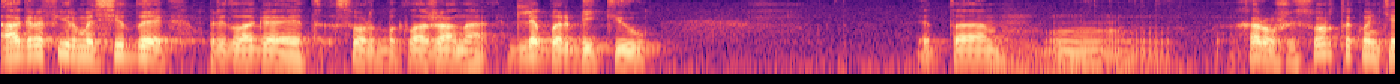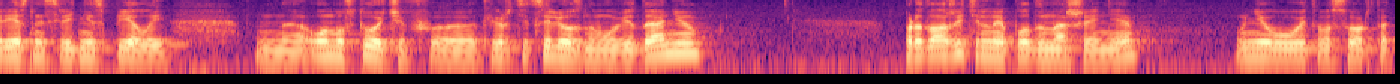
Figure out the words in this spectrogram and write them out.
Агрофирма Сидек предлагает сорт баклажана для барбекю. Это хороший сорт, такой интересный, среднеспелый. Он устойчив э, к вертицеллезному увяданию. Продолжительное плодоношение у него, у этого сорта.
